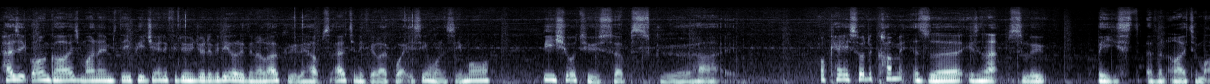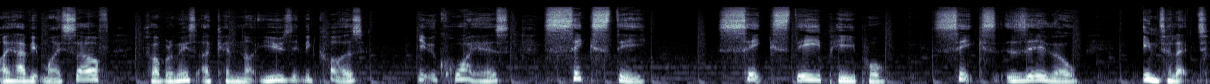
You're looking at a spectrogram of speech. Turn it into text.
How's it going guys, my name is DPJ and if you do enjoy the video, leaving a like really helps out and if you like what you see and want to see more, be sure to subscribe. Okay, so the Comet Azur is an absolute beast of an item. I have it myself. Problem is I cannot use it because it requires 60, 60 people, 60 intellect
